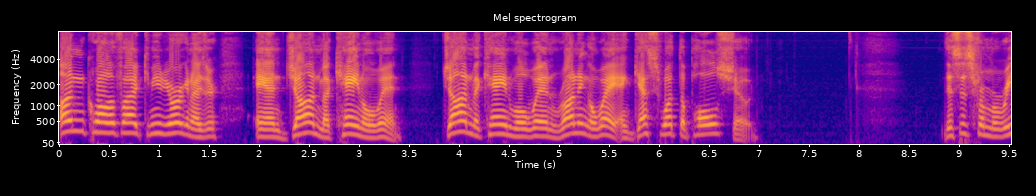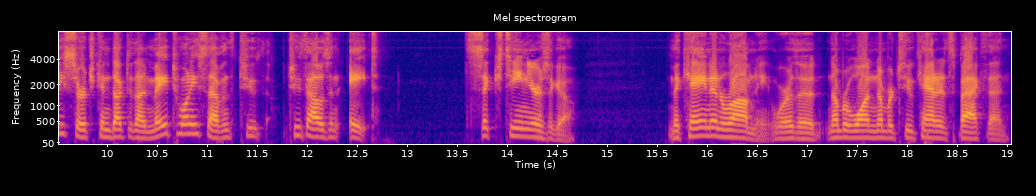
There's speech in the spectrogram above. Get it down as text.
unqualified community organizer, and John McCain will win. John McCain will win running away. And guess what the polls showed? This is from a research conducted on May 27th, 2008, 16 years ago. McCain and Romney were the number one, number two candidates back then.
